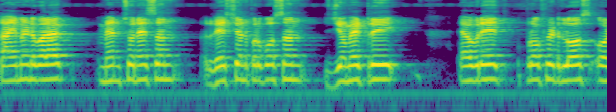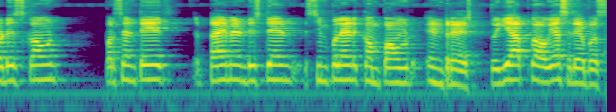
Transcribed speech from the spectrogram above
time and work mensuration ratio and proportion, geometry, average, profit, loss और discount, percentage, time and distance, simple and compound interest. तो ये आपका हो गया सिलेबस।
